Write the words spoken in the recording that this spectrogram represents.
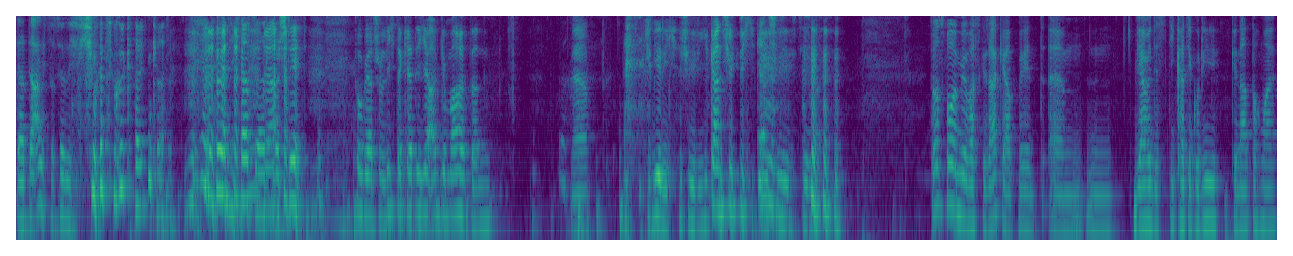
Der hatte Angst, dass er sich nicht mehr zurückhalten kann, wenn die Kerze erstmal Ja. steht. Tobi hat schon Lichterkette hier angemacht, dann. Ja. Schwierig, schwierig, ganz schwierig. Ganz schwieriges Thema. Du hast vorher mir was gesagt gehabt mit, ähm, wie haben wir das, die Kategorie genannt nochmal?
